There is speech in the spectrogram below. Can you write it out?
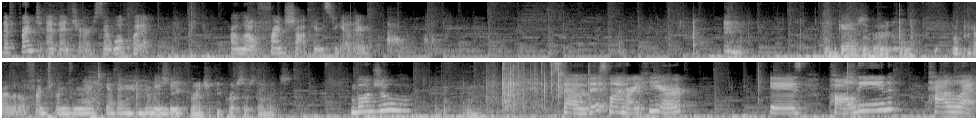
the French Adventure. So we'll put our little French Shopkins together. we'll get, Those are very cool. We'll put our little French ones in there together, Can maybe. they speak French if you press their stomachs? Bonjour. Mm. So this one right here is Pauline Palette.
